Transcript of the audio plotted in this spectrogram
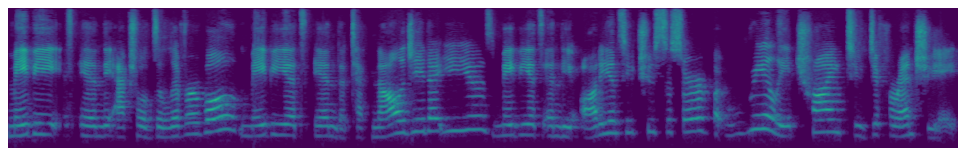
Maybe it's in the actual deliverable. Maybe it's in the technology that you use. Maybe it's in the audience you choose to serve, but really trying to differentiate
